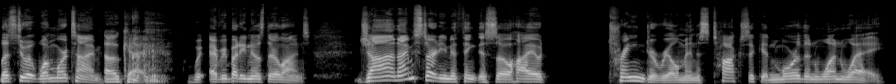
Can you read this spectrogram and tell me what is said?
Reference." let's do it one more time. Okay. Everybody knows their lines. John, I'm starting to think this Ohio train derailment is toxic in more than one way.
